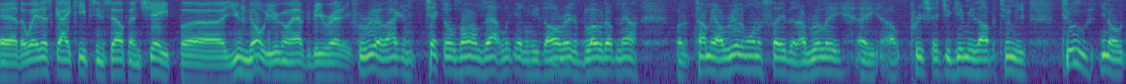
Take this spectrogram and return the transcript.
uh, the way this guy keeps himself in shape, uh, you know you're going to have to be ready. For real, I can check those arms out. Look at him; he's already blowed up now. But Tommy, I really want to say that I really, hey, I appreciate you giving me the opportunity to, you know,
